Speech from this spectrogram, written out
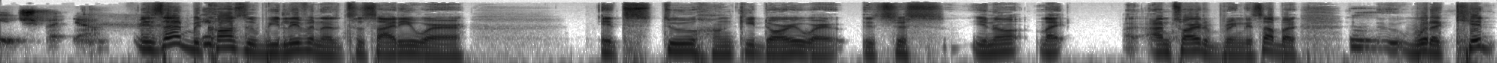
age. But yeah, is that because we live live in a society where it's too hunky dory, where it's just you know, like I'm sorry to bring this up, but would a kid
